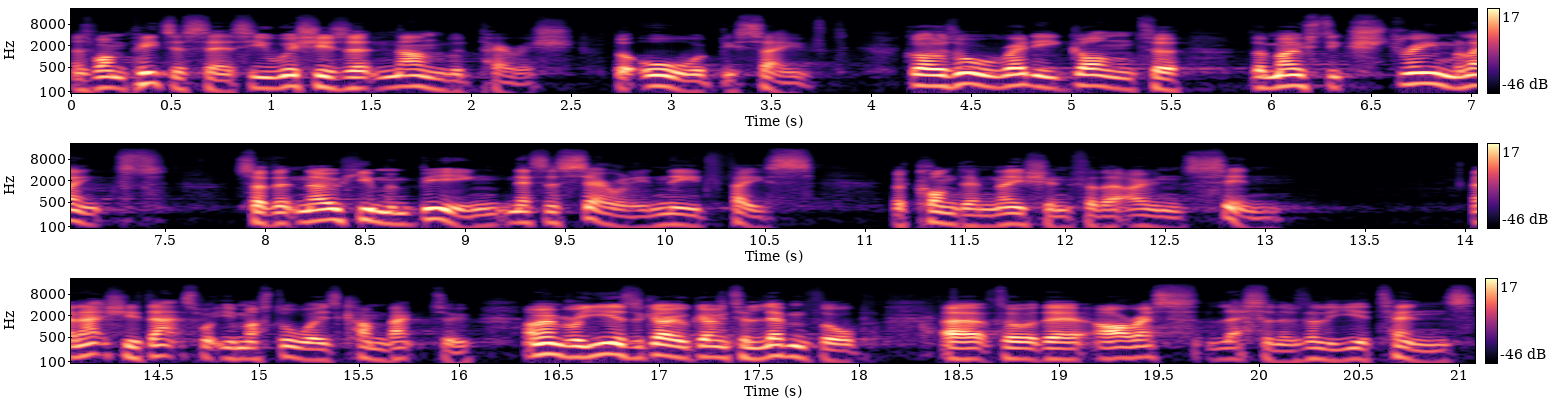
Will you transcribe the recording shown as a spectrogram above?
As 1 Peter says, he wishes that none would perish, that all would be saved. God has already gone to the most extreme lengths so that no human being necessarily need face the condemnation for their own sin. And actually, that's what you must always come back to. I remember years ago going to Leventhorpe uh, for their RS lesson. It was only year 10s.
